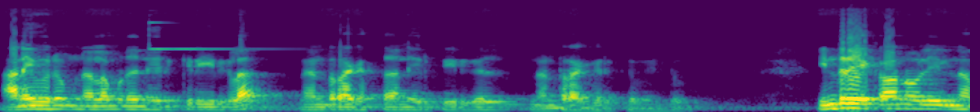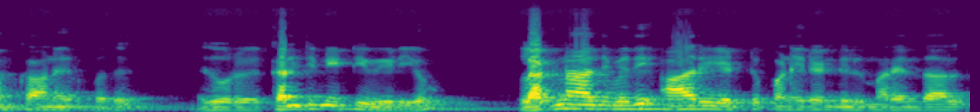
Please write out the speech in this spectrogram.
அனைவரும் நலமுடன் இருக்கிறீர்களா? நன்றாகத்தான் இருப்பீர்கள் நன்றாக இருக்க வேண்டும். இன்றைய காணொளியில் நாம் காண இருப்பது இது ஒரு கண்டினியூட்டி வீடியோ லக்னாதிபதி ஆறு எட்டு பனிரெண்டில் மறைந்தால்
